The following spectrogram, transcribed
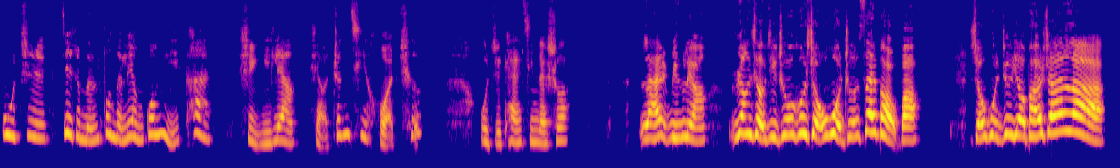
物质借着门缝的亮光一看，是一辆小蒸汽火车。物质开心地说：“来，明良，让小汽车和小火车赛跑吧。小火车要爬山啦，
